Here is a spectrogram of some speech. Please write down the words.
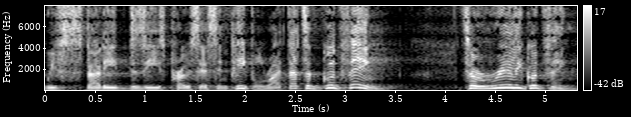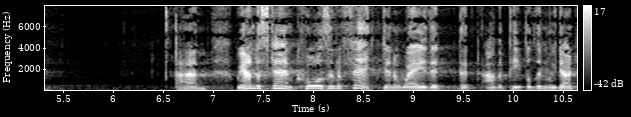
we've studied disease process in people, right? That's a good thing. It's a really good thing. Um, we understand cause and effect in a way that, that other people didn't. We don't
